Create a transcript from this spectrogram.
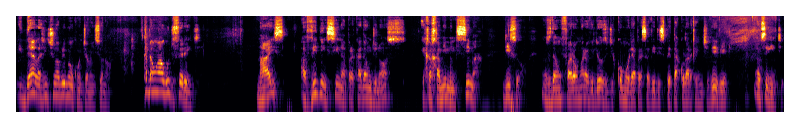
E dela a gente não abre mão, como a gente já mencionou. Cada um é algo diferente. Mas a vida ensina para cada um de nós, e Rahamim em cima disso nos dá um farol maravilhoso de como olhar para essa vida espetacular que a gente vive, é o seguinte,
